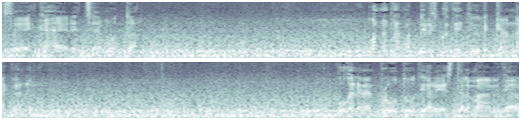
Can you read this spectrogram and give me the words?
se ehkä häiritsee, mutta onhan tämä pirskatin tyylikkään näköinen puhelimen Bluetooth-järjestelmää, mikä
